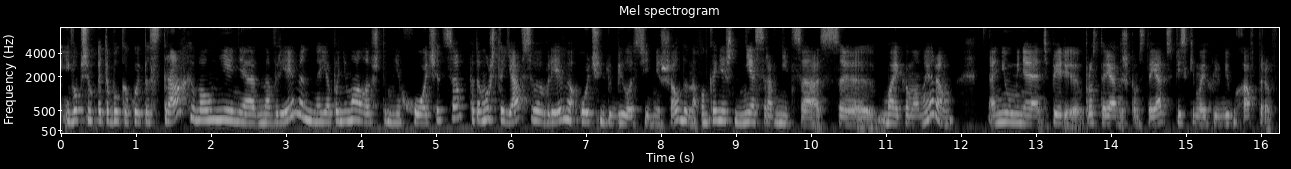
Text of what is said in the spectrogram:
и, в общем, это был какой-то страх и волнение одновременно. Я понимала, что мне хочется, потому что я в свое время очень любила Сидни Шелдона. Он, конечно, не сравнится с э, Майком Амером, они у меня теперь просто рядышком стоят в списке моих любимых авторов.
